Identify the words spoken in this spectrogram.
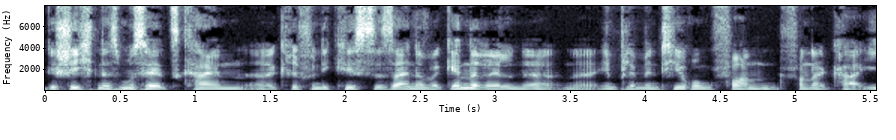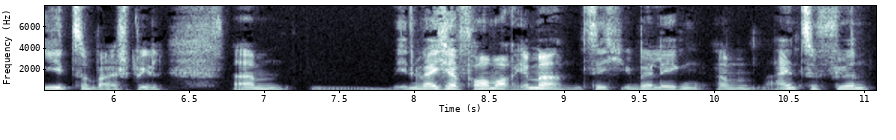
Geschichten, es muss ja jetzt kein äh, Griff in die Kiste sein, aber generell eine, eine Implementierung von, von der KI zum Beispiel, ähm, in welcher Form auch immer, sich überlegen ähm, einzuführen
